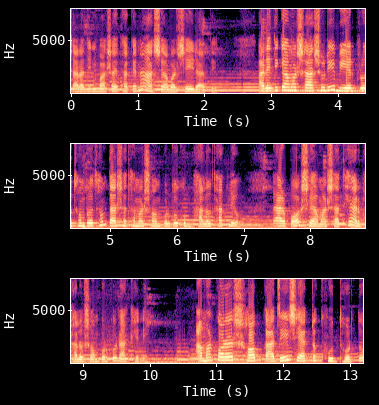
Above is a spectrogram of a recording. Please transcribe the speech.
সারাদিন বাসায় থাকে না, আসে আবার সেই রাতে। আর এদিকে আমার শাশুড়ি বিয়ের প্রথম প্রথম তার সাথে আমার সম্পর্ক খুব ভালো থাকলেও তারপর সে আমার সাথে আর ভালো সম্পর্ক রাখেনি। আমার করার সব কাজে সে একটা খুদ ধরতো,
